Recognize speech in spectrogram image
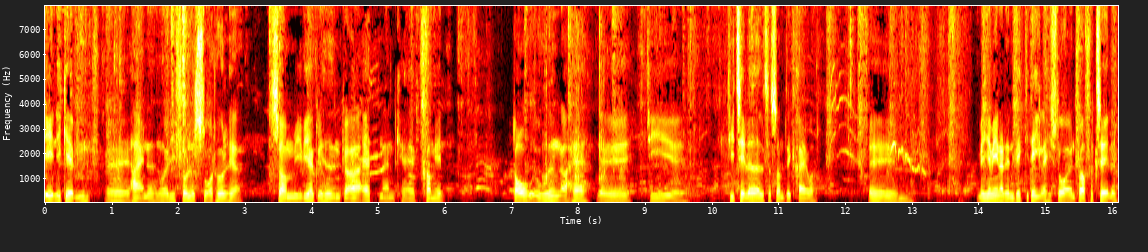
ind igennem øh, hegnet. Nu har jeg lige fundet et stort hul her, som i virkeligheden gør, at man kan komme ind. Dog uden at have øh, de, øh, de tilladelser, som det kræver. Øh, men jeg mener, det er en vigtig del af historien for at fortælle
